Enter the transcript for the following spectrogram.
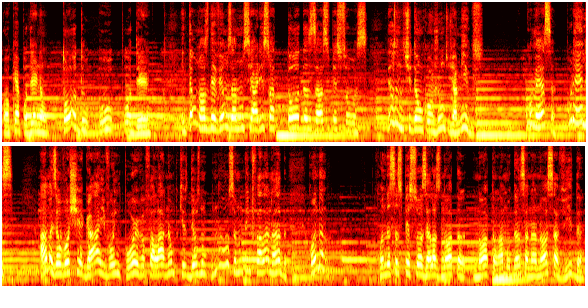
Qualquer poder não, todo o poder. Então nós devemos anunciar isso a todas as pessoas. Deus não te deu um conjunto de amigos? Começa por eles. Ah, mas eu vou chegar e vou impor, vou falar. Não, porque Deus não. Não, você não tem que falar nada. Quando, quando essas pessoas elas notam, notam a mudança na nossa vida,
